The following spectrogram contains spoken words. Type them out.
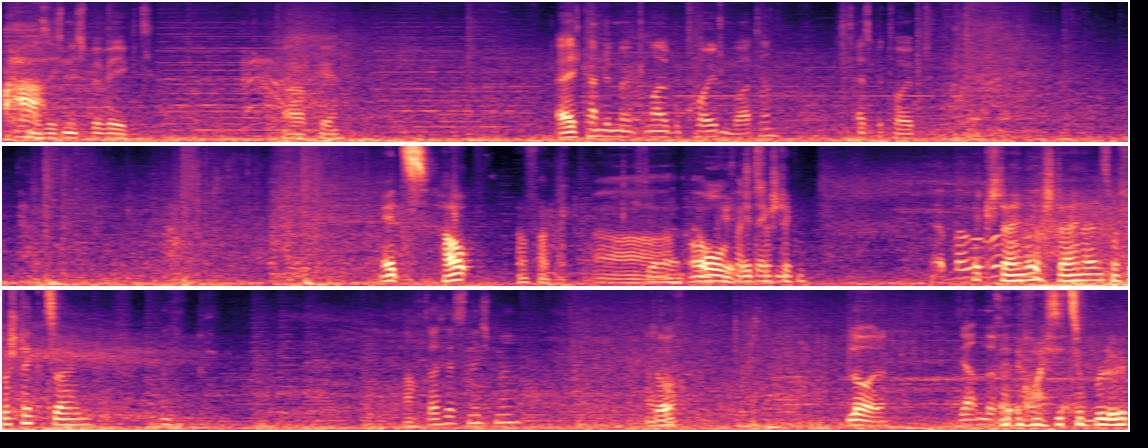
Ah. Der sich nicht bewegt. Ah, okay. Äh, ich kann den mal betäuben, warte. Er ist betäubt. Jetzt, hau. Oh fuck. Ah. Hier rein. Oh, okay, jetzt verstecken. Eckstein, Eckstein, alles muss versteckt sein. Das jetzt nicht mehr? Ah, Doch. Lol. Die andere. Oh, ich sieht so blöd.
